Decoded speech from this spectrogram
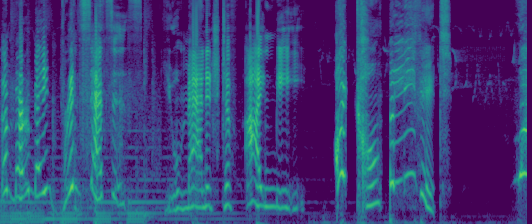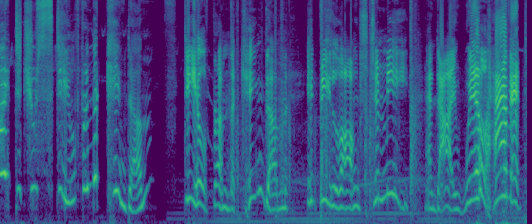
The mermaid princesses! You managed to find me. I can't believe it. Why did you steal from the kingdom? Steal from the kingdom? It belongs to me, and I will have it.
